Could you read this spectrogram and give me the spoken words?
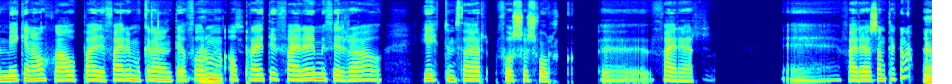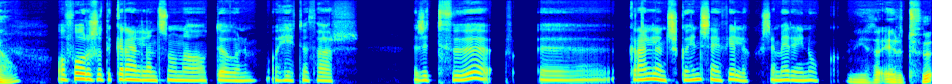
um mikinn áhuga á bæði færum og grænandi og fórum Einmitt. á prætið færiðum í fyrra og hittum þar fósfólk uh, færiðar uh, færiðar samtakana Já, og fórum svo til Grænlands núna á dögunum og hittum þar þessi tvö uh, grænlensku hinsegin félög sem eru í núk það eru tvö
